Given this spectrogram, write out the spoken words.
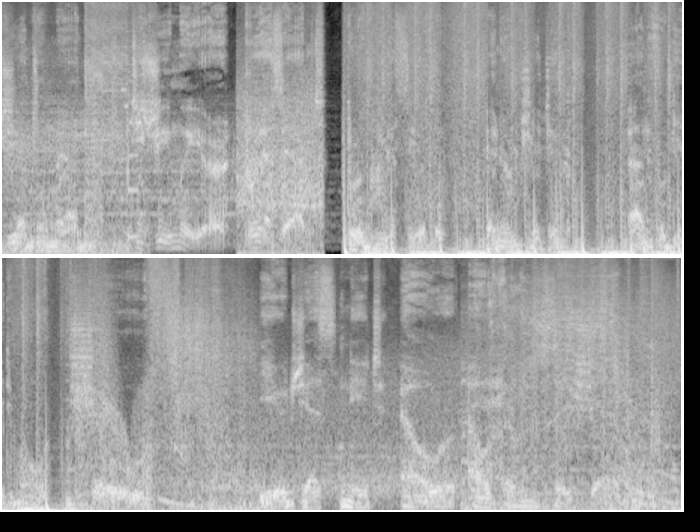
gentlemen. DJ Mayor present. Progressive, energetic, unforgettable show. You just need our authorization.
